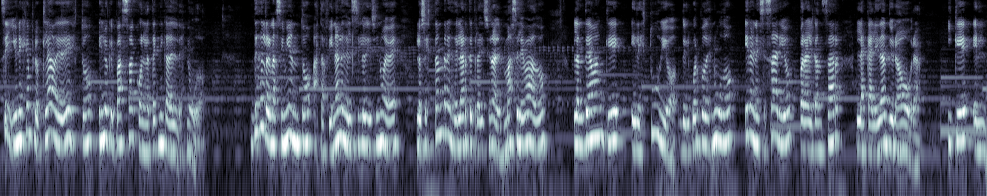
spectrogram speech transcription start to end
Sí, y un ejemplo clave de esto es lo que pasa con la técnica del desnudo. Desde el Renacimiento hasta finales del siglo XIX, los estándares del arte tradicional más elevado planteaban que el estudio del cuerpo desnudo era necesario para alcanzar la calidad de una obra y que el,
